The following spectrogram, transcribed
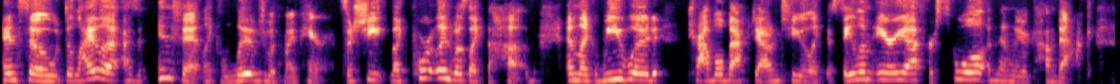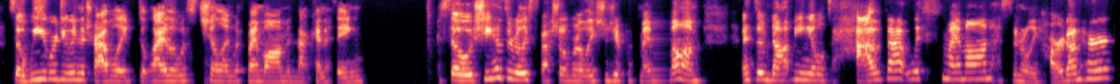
And so Delilah, as an infant, like lived with my parents. So she, like, Portland was like the hub. And like we would travel back down to like the Salem area for school, and then we would come back. So we were doing the traveling. Delilah was chilling with my mom and that kind of thing. So she has a really special relationship with my mom. And so not being able to have that with my mom has been really hard on her.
